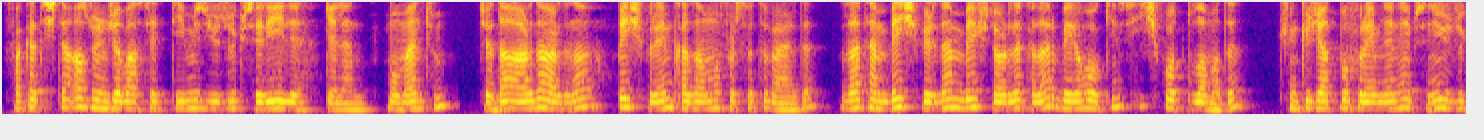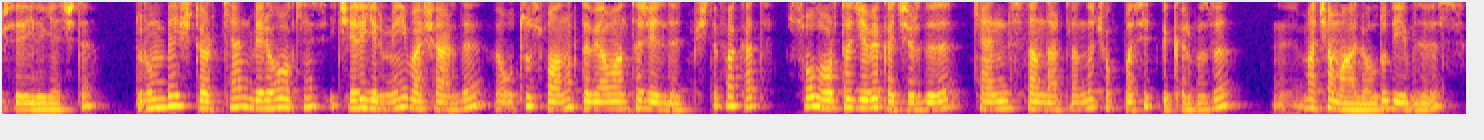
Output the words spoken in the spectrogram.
Fakat işte az önce bahsettiğimiz yüzlük seriyle gelen momentum Cada ardı ardına 5 frame kazanma fırsatı verdi. Zaten 5-1'den 5-4'e kadar Barry Hawkins hiç pot bulamadı. Çünkü Cad bu frame'lerin hepsini yüzlük seriyle geçti. Durum 5-4 iken Barry Hawkins içeri girmeyi başardı ve 30 puanlık da bir avantaj elde etmişti. Fakat sol orta cebe kaçırdığı kendi standartlarında çok basit bir kırmızı e, maça mal oldu diyebiliriz.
